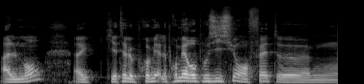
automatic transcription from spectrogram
allemand, qui était le premier, la première opposition en fait en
